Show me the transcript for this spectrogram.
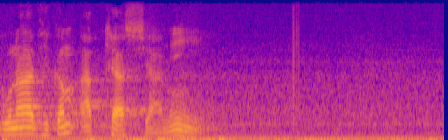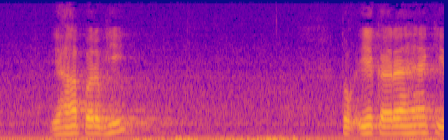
गुणाधिकम आख्यास्यामी। यहाँ पर भी तो ये कह रहे हैं कि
